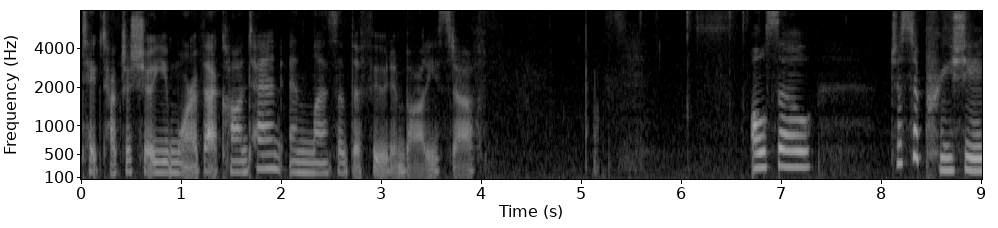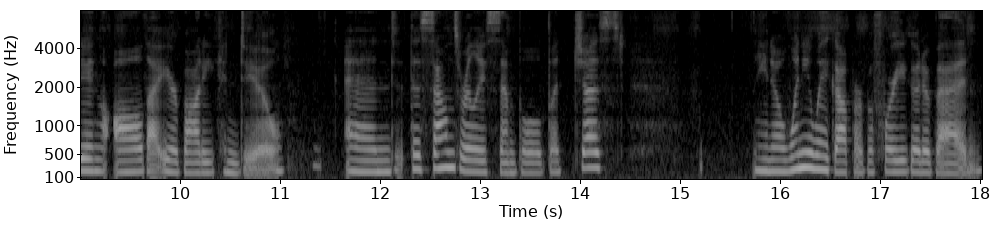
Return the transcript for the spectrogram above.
TikTok to show you more of that content and less of the food and body stuff. Also, just appreciating all that your body can do. And this sounds really simple, but just, you know, when you wake up or before you go to bed,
